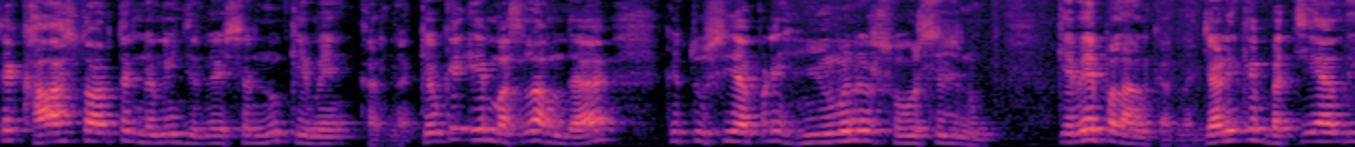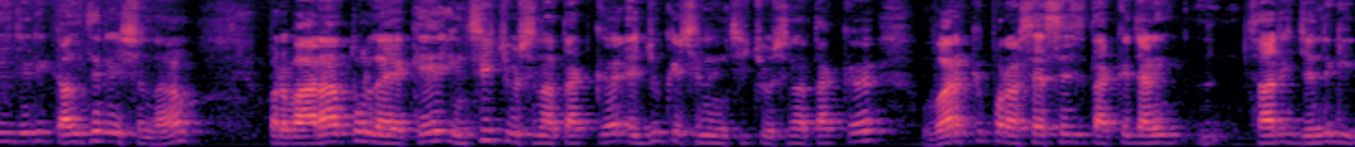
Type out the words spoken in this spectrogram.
ਤੇ ਖਾਸ ਤੌਰ ਤੇ ਨਵੀਂ ਜਨਰੇਸ਼ਨ ਨੂੰ ਕਿਵੇਂ ਕਰਨਾ? ਕਿਉਂਕਿ ਇਹ ਮਸਲਾ ਹੁੰਦਾ ਹੈ ਕਿ ਤੁਸੀਂ ਆਪਣੇ ਹਿਊਮਨ ਰਿਸੋਰਸਸ ਨੂੰ ਕਿਵੇਂ ਪਲਾਨ ਕਰਨਾ? ਜਾਣੀ ਕਿ ਬੱਚਿਆਂ ਦੀ ਜਿਹੜੀ ਕਲਚਰੇਸ਼ਨ ਆ, ਪਰਿਵਾਰਾਂ ਤੋਂ ਲੈ ਕੇ ਇੰਸਟੀਚਿਊਸ਼ਨਾਂ ਤੱਕ ਐਜੂਕੇਸ਼ਨ ਇੰਸਟੀਚਿਊਸ਼ਨਾਂ ਤੱਕ ਵਰਕ ਪ੍ਰੋਸੈਸਸ ਤੱਕ, ਜਾਣੀ ਸਾਰੀ ਜ਼ਿੰਦਗੀ,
